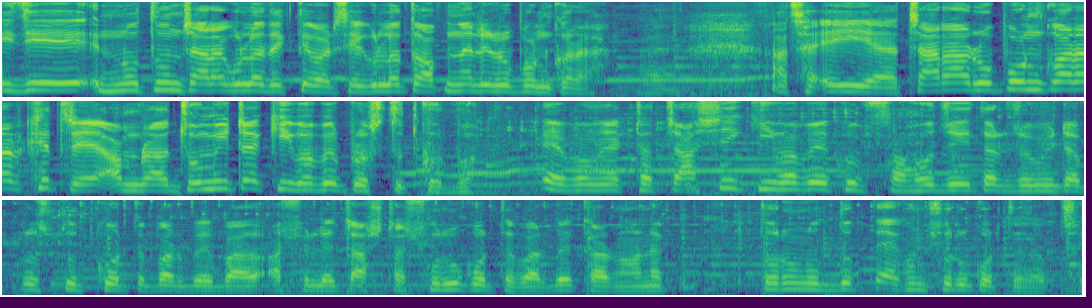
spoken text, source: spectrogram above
এই যে নতুন চারাগুলো দেখতে পাচ্ছি এগুলো তো আপনারই রোপণ করা। হ্যাঁ। আচ্ছা এই চারা রোপণ করার ক্ষেত্রে আমরা জমিটা কীভাবে প্রস্তুত করব? এবং একটা চাষি কীভাবে খুব সহজেই তার জমিটা প্রস্তুত করতে পারবে বা আসলে চাষটা শুরু করতে পারবে? কারণ অনেক তরুণ উদ্যোক্তা এখন শুরু করতে যাচ্ছে।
